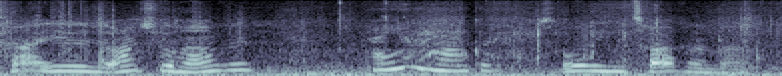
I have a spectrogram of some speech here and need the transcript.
How use. Aren't you hungry? I am hungry. So what are you talking about?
